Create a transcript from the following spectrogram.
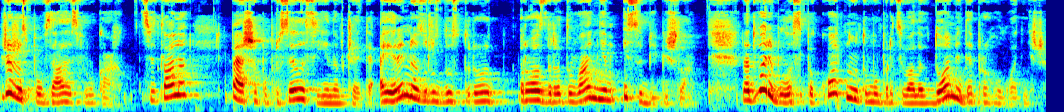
вже розповзались в руках. Світлана перша попросилася її навчити, а Ірина з роздратуванням і собі пішла. На дворі було спекотно, тому працювали в домі, де проголодніше.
